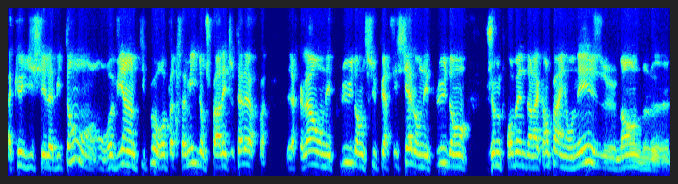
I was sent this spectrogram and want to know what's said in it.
Accueillis chez l'habitant, on, revient un petit peu au repas de famille dont je parlais tout à l'heure. C'est-à-dire que là, on n'est plus dans le superficiel, on n'est plus dans je me promène dans la campagne, on est dans le,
